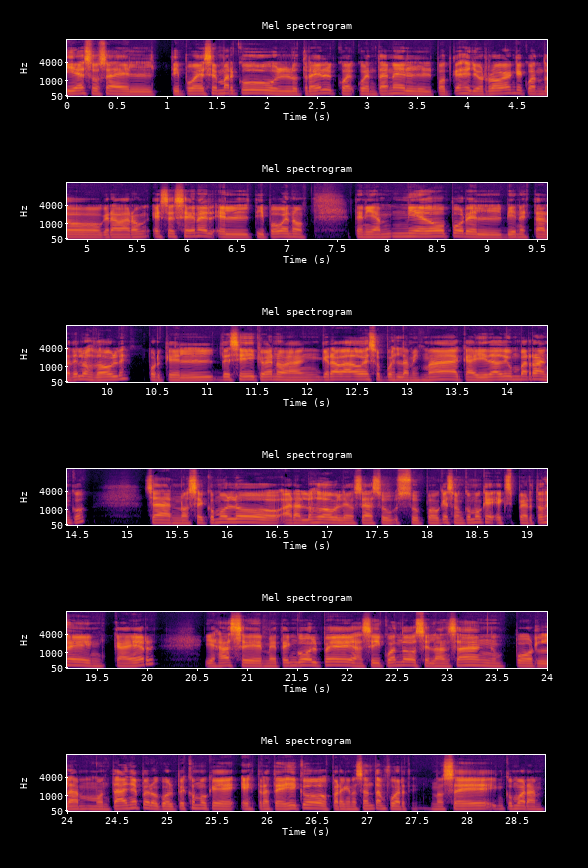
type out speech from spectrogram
Y eso, o sea, el tipo ese Marcus Luttrell cu- cuenta en el podcast de Joe Rogan que cuando grabaron esa escena, el, el tipo, bueno, tenía miedo por el bienestar de los dobles, porque él decía que, bueno, han grabado eso, pues la misma caída de un barranco. O sea, no sé cómo lo harán los dobles, o sea, su- supongo que son como que expertos en caer y ajá, se meten golpes así cuando se lanzan por la montaña, pero golpes como que estratégicos para que no sean tan fuertes. No sé cómo harán.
